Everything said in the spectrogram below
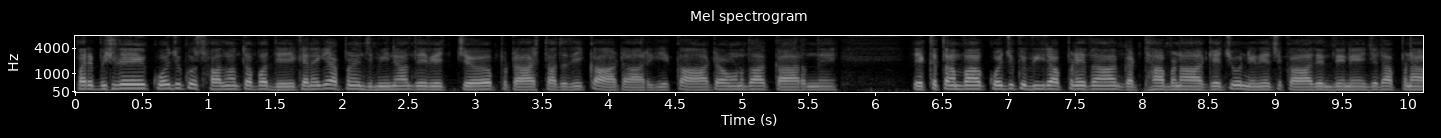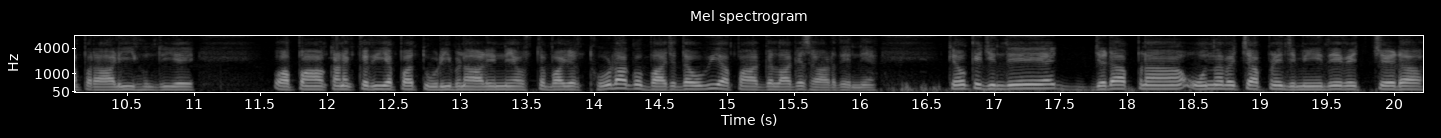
ਪਰ ਪਿਛਲੇ ਕੁਝ ਕੁ ਸਾਲਾਂ ਤੋਂ ਆਪਾਂ ਦੇਖ ਰਹੇ ਹਾਂ ਕਿ ਆਪਣੇ ਜ਼ਮੀਨਾਂ ਦੇ ਵਿੱਚ ਪੋਟਾਸ਼ ਤੱਤ ਦੀ ਘਾਟ ਆ ਰਹੀ ਹੈ। ਘਾਟ ਆਉਣ ਦਾ ਕਾਰਨ ਹੈ ਇੱਕ ਤਾਂ ਆਪਾਂ ਕੁਝ ਕੁ ਵੀਰ ਆਪਣੇ ਤਾਂ ਗੱਠਾਂ ਬਣਾ ਕੇ ਝੋਨੇ ਦੇ ਚੁਕਾ ਦਿੰਦੇ ਨੇ, ਜਿਹੜਾ ਆਪਣਾ ਪਰਾਲੀ ਹੁੰਦੀ ਏ ਉਹ ਆਪਾਂ ਕਣਕ ਦੀ ਆਪਾਂ ਤੂੜੀ ਬਣਾ ਲੈਂਦੇ ਹਾਂ, ਉਸ ਤੋਂ ਬਾਅਦ ਥੋੜਾ ਕੋ ਬਚਦਾ ਉਹ ਵੀ ਆਪਾਂ ਅੱਗ ਲਾ ਕੇ ਸਾੜ ਦਿੰਦੇ ਆ ਕਿਉਂਕਿ ਜਿੰਦੇ ਜਿਹੜਾ ਆਪਣਾ ਉਹਨਾਂ ਵਿੱਚ ਆਪਣੀ ਜ਼ਮੀਨ ਦੇ ਵਿੱਚ ਜਿਹੜਾ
